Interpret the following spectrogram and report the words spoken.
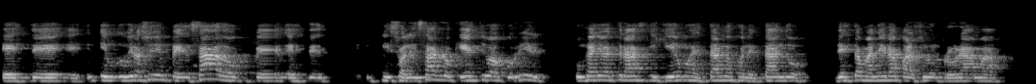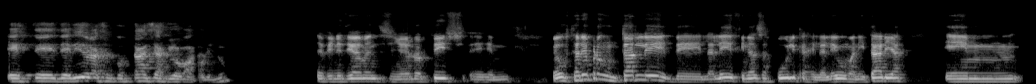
este, eh, hubiera sido impensado este, visualizar lo que esto iba a ocurrir un año atrás y que íbamos a estarnos conectando de esta manera para hacer un programa este, debido a las circunstancias globales. ¿no? Definitivamente, señor Ortiz. me gustaría preguntarle de la ley de finanzas públicas y la ley humanitaria. Em,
